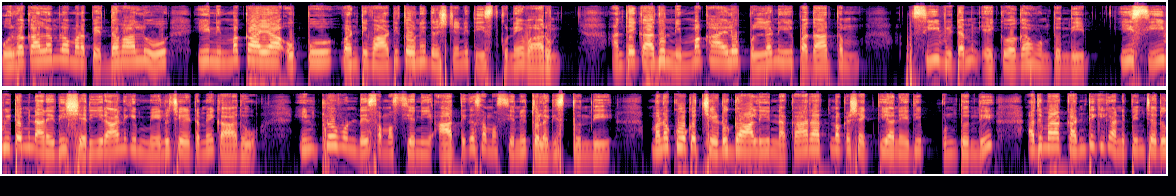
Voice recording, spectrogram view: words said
పూర్వకాలంలో మన పెద్దవాళ్ళు ఈ నిమ్మకాయ ఉప్పు వంటి వాటితోనే దృష్టిని తీసుకునేవారు. అంతేకాదు నిమ్మకాయలో పుల్లని పదార్థం సి విటమిన్ ఎక్కువగా ఉంటుంది. ఈ సి విటమిన్ అనేది శరీరానికి మేలు చేయటమే కాదు ఇంట్లో ఉండే సమస్యని ఆర్థిక సమస్యని తొలగిస్తుంది. మనకు ఒక చెడు గాలి నకారాత్మక శక్తి అనేది ఉంటుంది. అది మన కంటికి కనిపించదు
